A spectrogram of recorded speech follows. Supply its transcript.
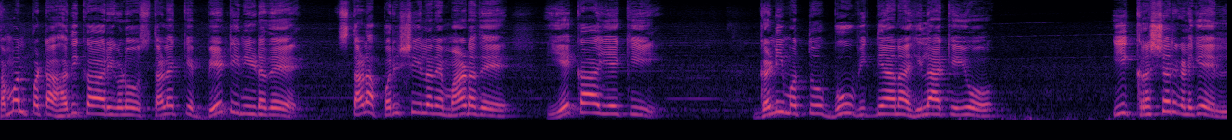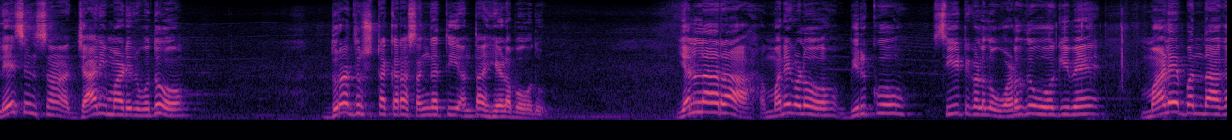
ಸಂಬಂಧಪಟ್ಟ ಅಧಿಕಾರಿಗಳು ಸ್ಥಳಕ್ಕೆ ಭೇಟಿ ನೀಡದೆ, ಸ್ಥಳ ಪರಿಶೀಲನೆ ಮಾಡದೆ ಏಕಾಏಕಿ ಗಣಿ ಮತ್ತು ಭೂ ವಿಜ್ಞಾನ ಇಲಾಖೆಯು ಈ ಕ್ರಷರ್ಗಳಿಗೆ ಲೈಸೆನ್ಸ್ ಜಾರಿ ಮಾಡಿರುವುದು ದುರದೃಷ್ಟಕರ ಸಂಗತಿ ಅಂತ ಹೇಳಬಹುದು. ಎಲ್ಲರ ಮನೆಗಳು ಬಿರುಕು, ಸೀಟ್ಗಳು ಒಡೆದು ಹೋಗಿವೆ. ಮಳೆ ಬಂದಾಗ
